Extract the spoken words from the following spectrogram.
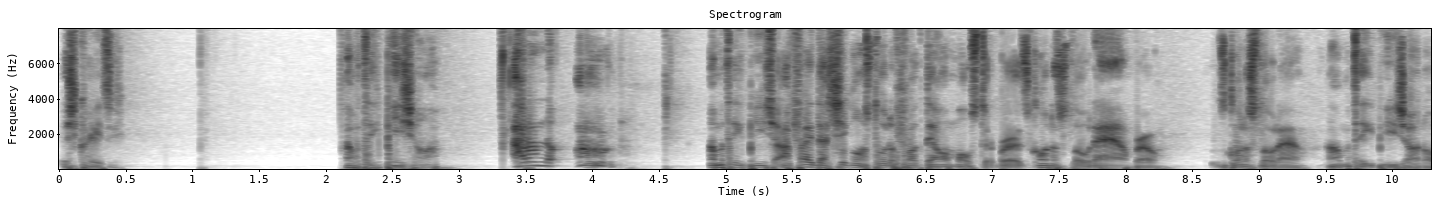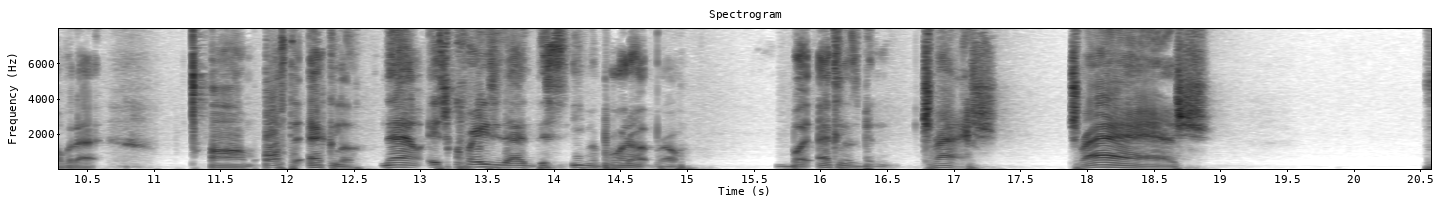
It's crazy. I'm gonna take Bijan. I don't know. I'm gonna take Bijan. I feel like that shit gonna slow the fuck down Mostert, bro. It's gonna slow down, bro. It's gonna slow down. I'm gonna take Bijan over that. Um, Austin Ekeler. Now it's crazy that this is even brought up, bro. But Ekeler's been trash, trash.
